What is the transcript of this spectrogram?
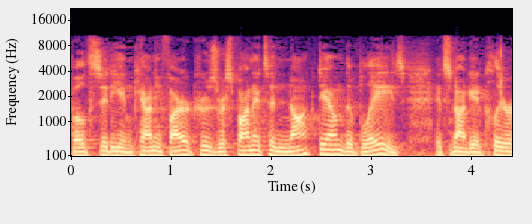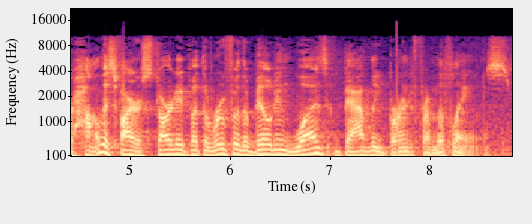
Both city and county fire crews responded to knock down the blaze. It's not yet clear how this fire started, but the roof of the building was badly burned from the flames.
